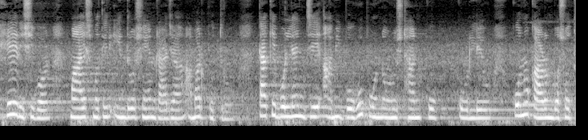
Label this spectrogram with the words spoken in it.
হে ঋষিবর, মাহেশমতির ইন্দ্রসেন রাজা আমার পুত্র, তাকে বললেন যে আমি বহু পূর্ণ অনুষ্ঠান করলেও কোনো কারণবশত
